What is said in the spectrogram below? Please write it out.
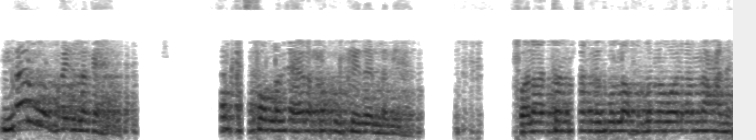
ما هو بين لقاها فكسر لقاها حكم كذا لقاها فلا تنتقض لفظا ولا معنى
